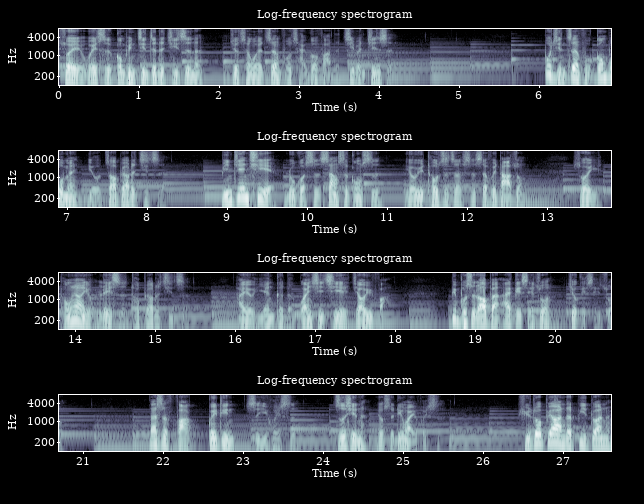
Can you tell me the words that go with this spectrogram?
所以，维持公平竞争的机制呢？就成为政府采购法的基本精神。不仅政府公部门有招标的机制，民间企业如果是上市公司，由于投资者是社会大众，所以同样有类似投标的机制，还有严格的关系企业交易法，并不是老板爱给谁做就给谁做。但是法规定是一回事，执行呢又是另外一回事。许多标案的弊端呢，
